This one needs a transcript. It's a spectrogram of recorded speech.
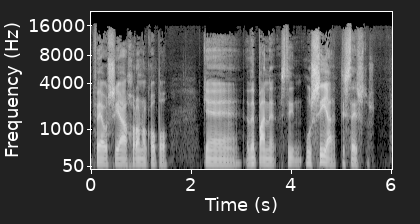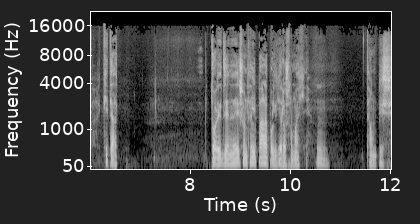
θέα ουσία, χρόνο, κόπο και δεν πάνε στην ουσία της θέσης τους. Κοίτα, το regeneration θέλει πάρα πολύ καιρό στο μάχη. Θα μου πεις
